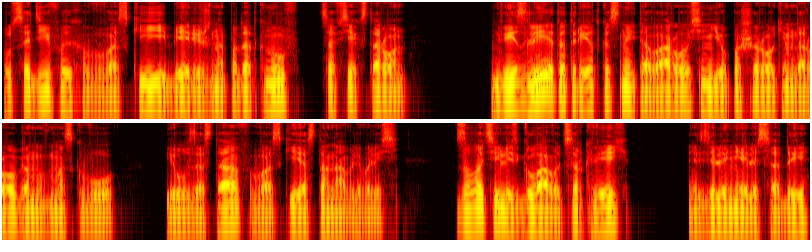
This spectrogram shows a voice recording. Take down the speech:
Усадив их в воски и бережно подоткнув со всех сторон, везли этот редкостный товар осенью по широким дорогам в Москву, и у застав воски останавливались. Золотились главы церквей, зеленели сады,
